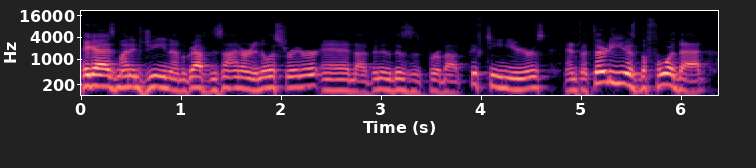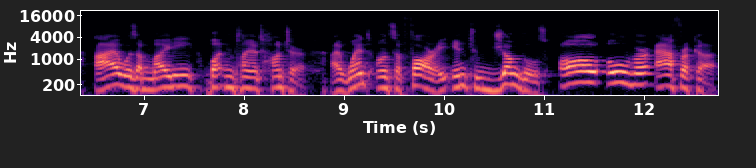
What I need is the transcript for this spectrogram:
Hey guys, my name's Gene. I'm a graphic designer and an illustrator, and I've been in the business for about 15 years. And for 30 years before that, I was a mighty button plant hunter. I went on safari into jungles all over Africa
